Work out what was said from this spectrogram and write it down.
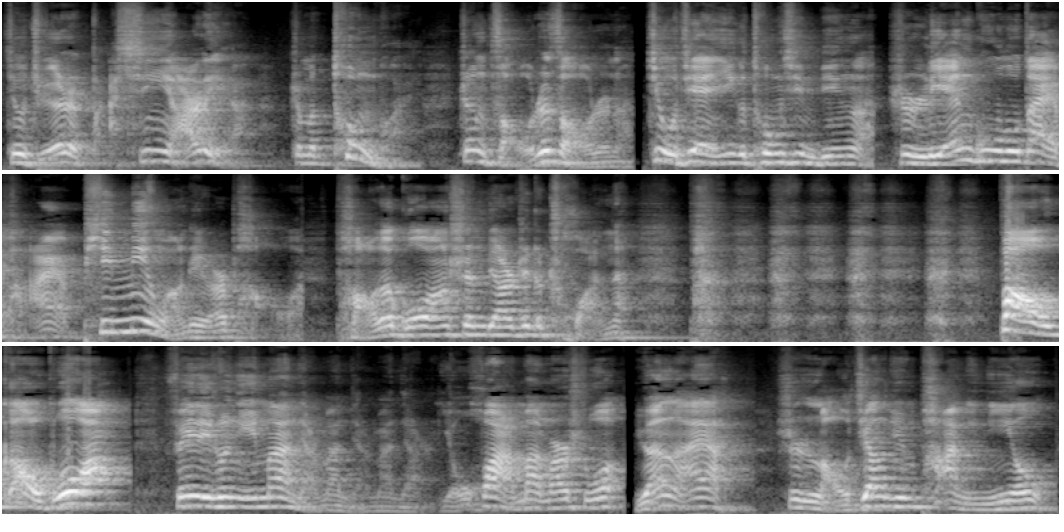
就觉着打心眼里啊这么痛快。正走着走着呢，就见一个通信兵啊，是连咕噜带爬呀，拼命往这边跑啊，跑到国王身边，这个喘呢，报告国王，非得说：“你慢点，慢点，慢点，有话慢慢说。”原来啊，是老将军帕米尼欧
